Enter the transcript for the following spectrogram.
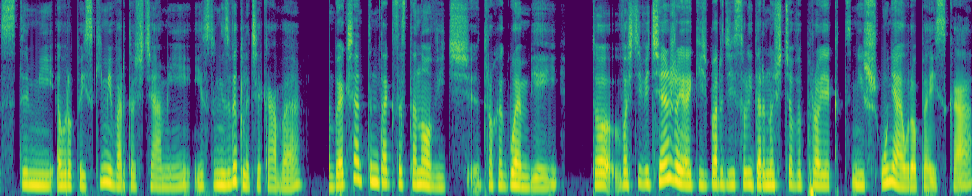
z tymi europejskimi wartościami jest to niezwykle ciekawe, bo jak się nad tym tak zastanowić y, trochę głębiej, to właściwie ciężej jakiś bardziej solidarnościowy projekt niż Unia Europejska,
